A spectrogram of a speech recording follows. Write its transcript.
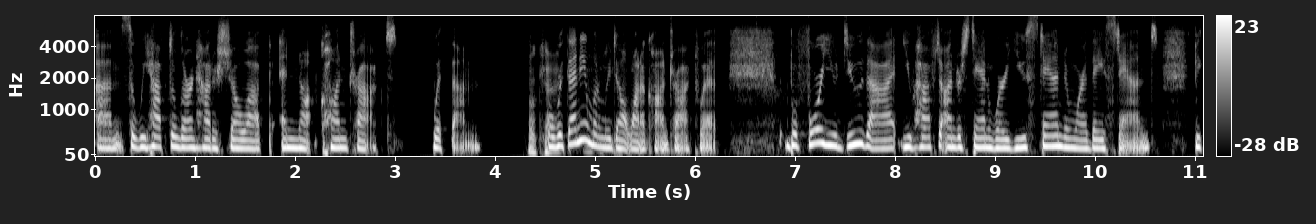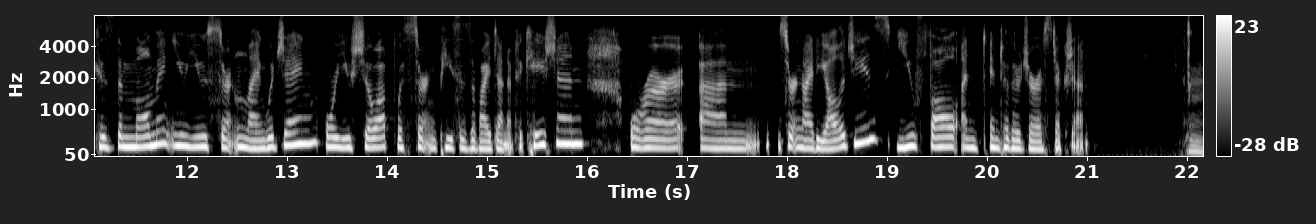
Um, so we have to learn how to show up and not contract with them. Okay. or with anyone we don't want to contract with. Before you do that, you have to understand where you stand and where they stand. Because the moment you use certain languaging or you show up with certain pieces of identification or um, certain ideologies, you fall un- into their jurisdiction. Hmm.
